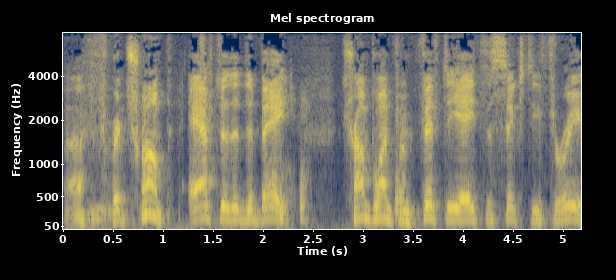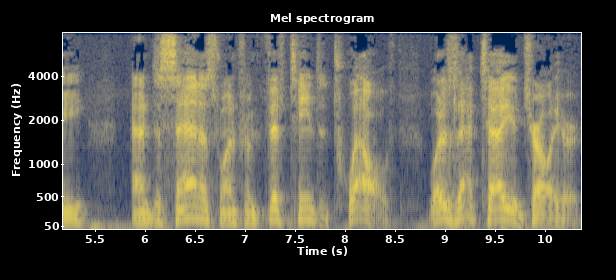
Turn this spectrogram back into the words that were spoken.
uh, for Trump after the debate. Trump went from 58 to 63, and DeSantis went from 15 to 12. What does that tell you, Charlie Hurt?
